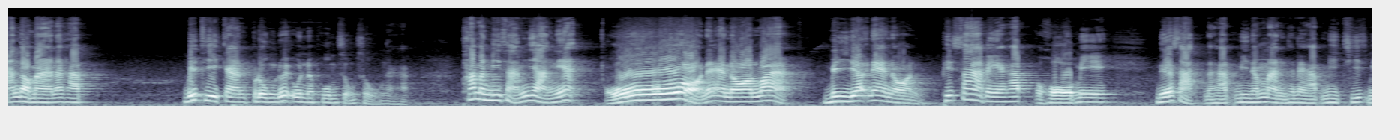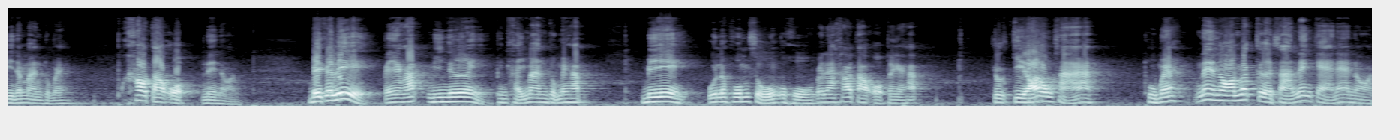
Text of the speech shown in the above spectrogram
อันต่อมานะครับ วิธีการปรุงด้วยอุณหภูมิสูงๆนะครับ ถ้ามันมี 3 อย่างเนี้ยโอ้แน่นอนว่ามีเยอะแน่นอน พิซซ่าเป็นไงครับโอ้โหมีเนื้อสัตว์นะครับ มีน้ำมันใช่ไหมครับ มีชีสมีน้ำมันถูกไหมเข้าเตาอบแน่นอน เบเกอรี่เป็นไงครับ มีเนยเป็นไขมันถูกไหมครับ มีอุณหภูมิสูง โอ้โห เวลาเข้าเตาอบเป็นไงครับ กี่ร้อยองศา ถูกไหมแน่นอนว่าเกิดสารเร่งแก่แน่นอน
